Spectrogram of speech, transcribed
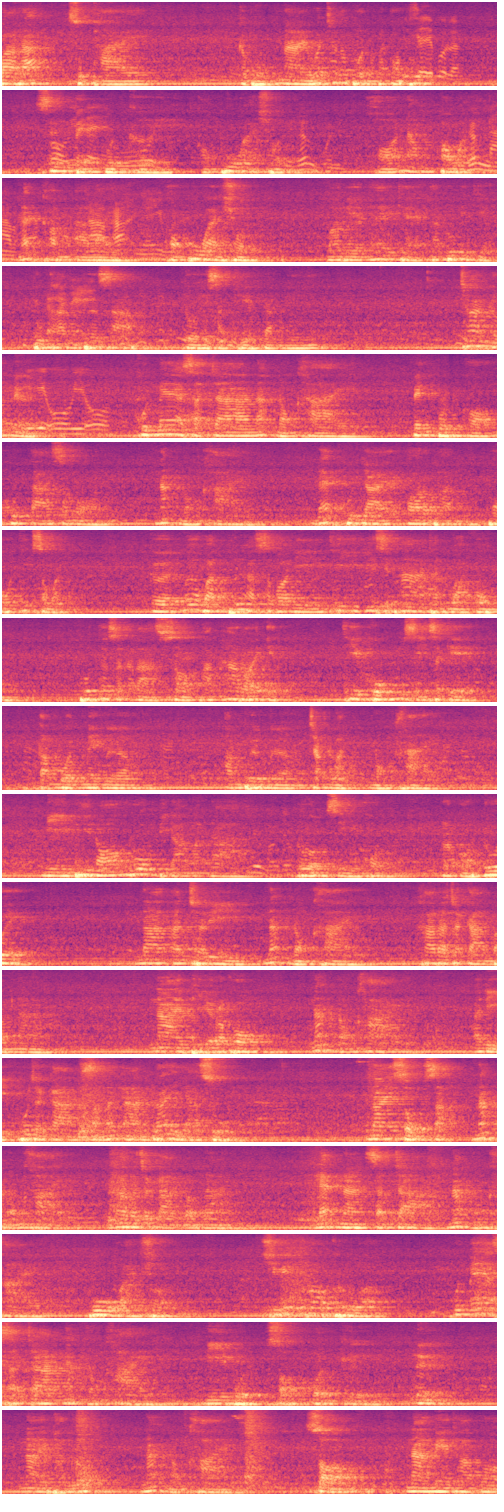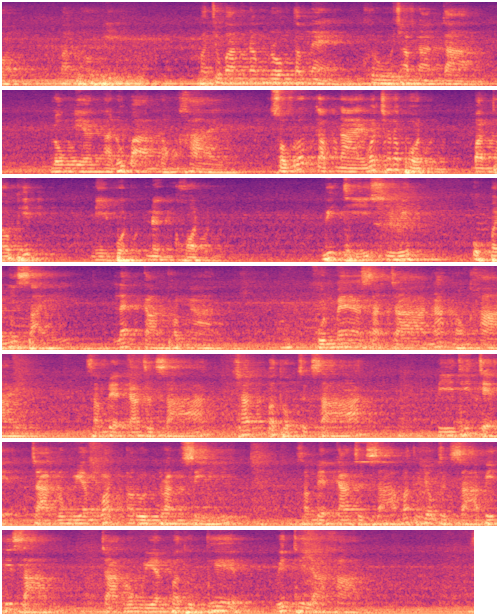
วาระสุดท้าย กับผมนายวัชรพลปฐมพิเศษพูดเหรอซึ่งเป็นบุตรเคยของผู้วายชนอยู่เรื่องบนขอนำประวัติเรื่องนาและคำอาลันาพระยไงของผู้วายชน มาเรียนให้แขกท่านผู้มีเกียรติทุกท่านเพื่อทราบโดยสังเขปดังนี้ ชาติกำเนิดวิดีโอวิดีโอคุณแม่สัจจานักหนองคาย เป็นบุตรของคุณตาสมรนักหนองคาย และคุณยายอรพันธ์โพธิ สวัสดิ์เกิดเมื่อวันพฤหัสบดีที่ 25 ธันวาคม พุทธศักราช 2501 ที่คุ้งศรีสะเกดตำบลในเมืองอำเภอเมืองจังหวัดหนองคาย มีพี่น้องร่วมบิดามารดา รวมสี่คน ประกอบด้วย นางอัญชลีนักหนองคาย ข้าราชการบำนาญนายพีรพงศ์นักหนองคาย อดีตผู้จัดการสำนักงานไร่ยาสูบนายสมศักดิ์นักหนองคายข้าราชการบำนาญและนางสัจจานักหนองคาย ผู้วายชน ชีวิตครอบครัว คุณแม่สัจจานักหนองคาย มีบุตรสองคนคือหนึ่งนายพันลบนักหนองคายสองนางเมธาพรบรรพวิทย์ปัจจุบันดำรงตำแหน่งครูชำนาญการ โรงเรียนอนุบาลหนองคาย สมรสกับนายวัชรพลบรรเทาพิษมีบุตรหนึ่งคน วิถีชีวิต อุปนิสัยและการทำงาน คุณแม่สัจจานักหนองคายสำเร็จการศึกษาชั้นประถมศึกษา ปีที่ 7 จากโรงเรียนวัดอรุณรังสีสำเร็จการศึกษามัธยมศึกษาปีที่ 3 จากโรงเรียนปทุมเทพวิทยาคาร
